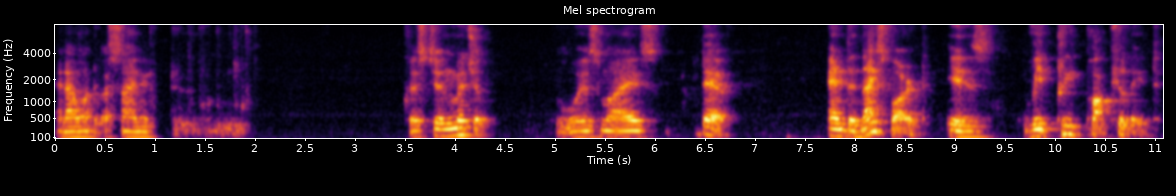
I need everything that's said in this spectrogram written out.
and I want to assign it to Christen Mitchell, who is my dev. And the nice part is we pre-populate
